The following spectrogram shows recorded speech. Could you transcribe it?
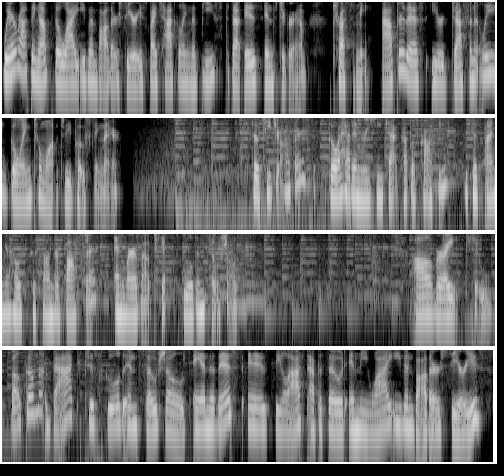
We're wrapping up the Why Even Bother series by tackling the beast that is Instagram. Trust me, after this, you're definitely going to want to be posting there. So, teacher authors, go ahead and reheat that cup of coffee because I'm your host, Kassaundra Foster, and we're about to get schooled in socials. All right. Welcome back to Schooled in Socials. And this is the last episode in the Why Even Bother series.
